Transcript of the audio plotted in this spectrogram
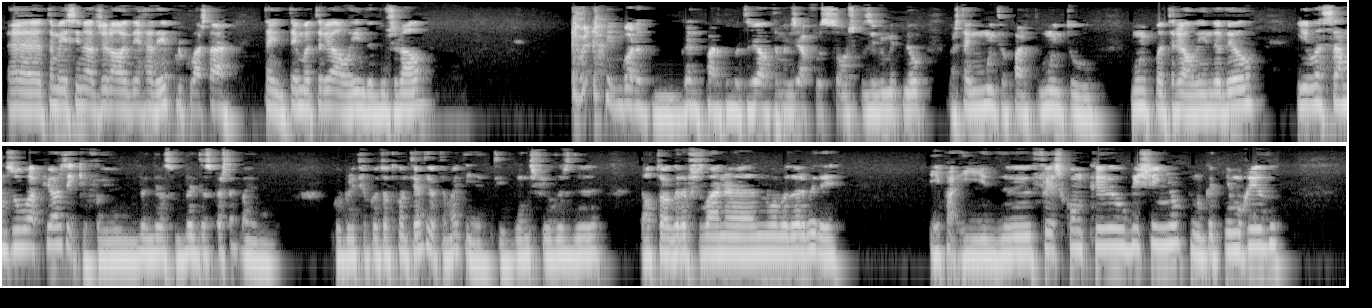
Uh, também assinado geral e DRD, porque lá está, tem, tem material ainda do geral. Embora grande parte do material também já fosse só exclusivamente meu, mas tem muita parte, muito, muito material ainda dele. E lançámos o A e que foi, vendeu-se vendeu bastante bem. O Brito ficou todo contente, eu também tinha tido grandes filas de, de autógrafos lá na, no Amador BD. E, pá, e de, fez com que o bichinho, que nunca tinha morrido,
